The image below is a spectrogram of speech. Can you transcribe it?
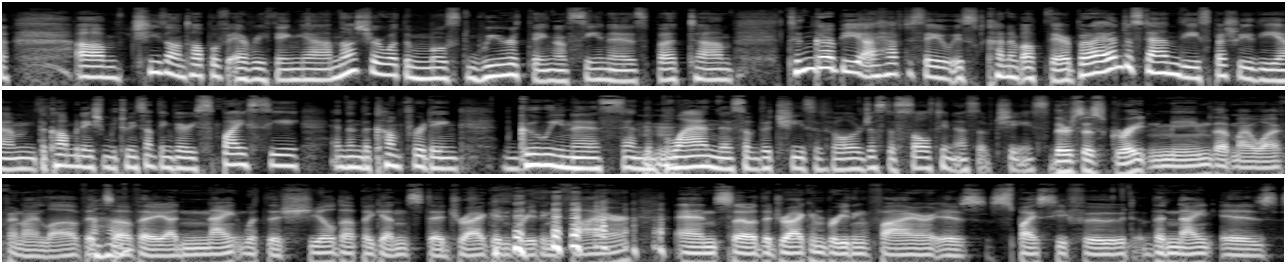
Um, cheese on top of everything. Yeah, I'm not sure what the most weird thing I've seen is, but um, 등갈비, I have to say, is kind of up there. But I understand the, especially the um, the combination between something very spicy and then the comforting gooiness and the blandness of the cheese as well, or just the saltiness of cheese. There's this great meme that my wife and I love. It's Uh-huh. of a, a knight with the shield up against a dragon breathing fire. and so the dragon breathing fire is spicy food. The knight is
